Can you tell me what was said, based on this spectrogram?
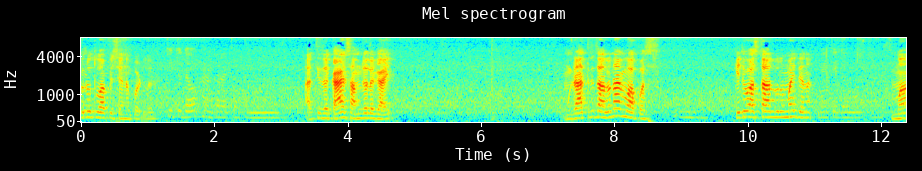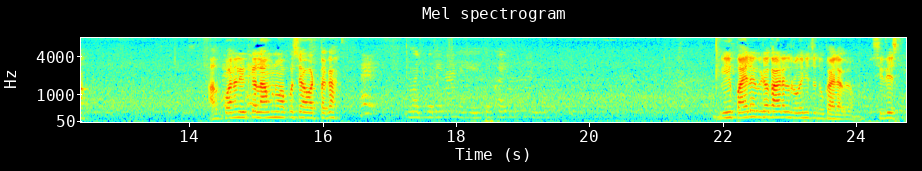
तुरंत वापिस येणं पडलं. तिथं दवाखाना करायचा होता म्हणून. आता तिथं काय समजलं काय मग रात्रीच आलो ना आम्ही वापस? किती वाजता आलो तुला माहिती आहे ना? दोन वाजता. मग? आता कोणाला इतकं लांबून वापस यावं वाटतं का. मी पाहिलं व्हिडिओ काढायला रोहिणीचं दुखायला लागलं मग सिरियसली.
